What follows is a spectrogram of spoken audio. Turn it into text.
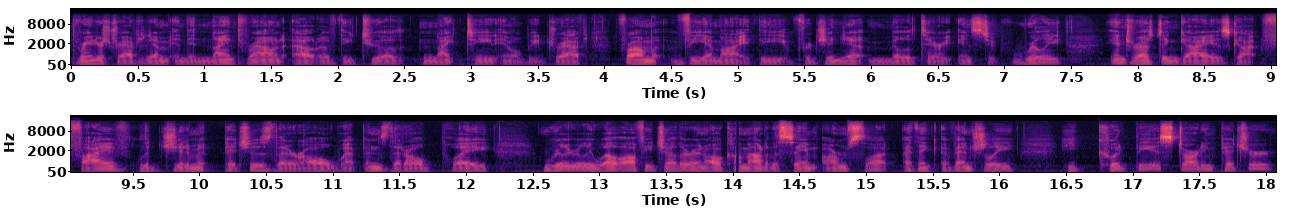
The Rangers drafted him in the ninth round out of the 2019 MLB draft from VMI, the Virginia Military Institute. Really interesting guy. He's got five legitimate pitches that are all weapons that all play really, really well off each other and all come out of the same arm slot. I think eventually he could be a starting pitcher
